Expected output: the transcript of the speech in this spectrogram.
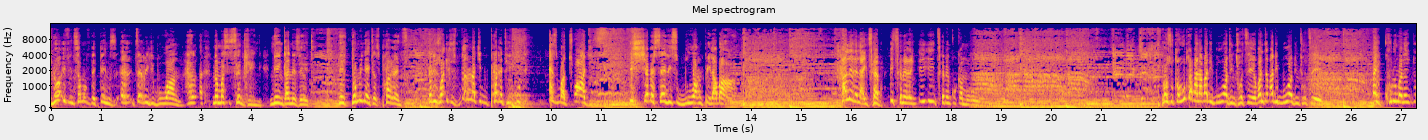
You know, even some of the things eh, tse re di buang ha- noma sisendlini ney'ngane zethu. They dominate as parents. That is why it is very much imperative ukuthi as batswadi lishebe se le se buang pela bana ga le re la itsheba itshebeng itshebeng ko kamorong because o tlo utlwa bana ba di bua dintho tseo ba ntse ba di bua dintho tseo bayikhuluma le nto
